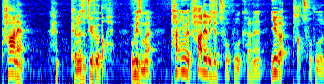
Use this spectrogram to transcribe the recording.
它呢 可能是最后倒的。为什么呢？它因为它的那些储户可能一个它储户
